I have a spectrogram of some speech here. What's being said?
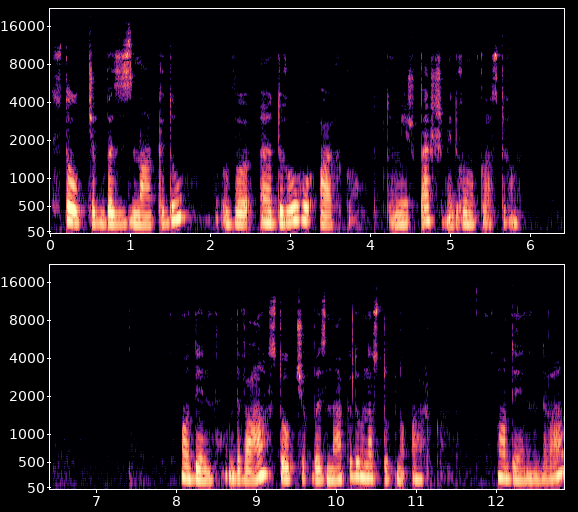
Стовпчик без накиду в е, другу арку, тобто між першим і другим кластером. 1, 2, стовпчик без накиду в наступну арку. 1, 2.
